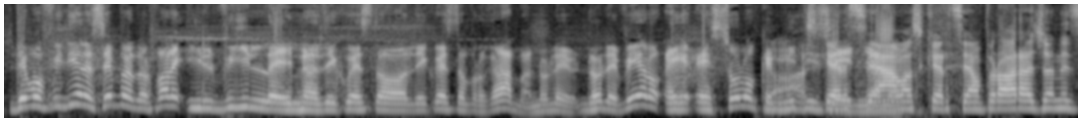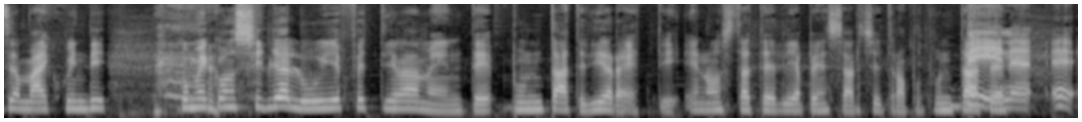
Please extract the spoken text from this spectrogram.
devo finire sempre per fare il villain di questo, di questo programma? Non è, non è vero, è, è solo che No, mi disegnano. scherziamo, scherziamo, però ha ragione zio Mike, quindi come consiglio a lui effettivamente puntate diretti e non state lì a pensarci troppo, puntate Bene, e,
